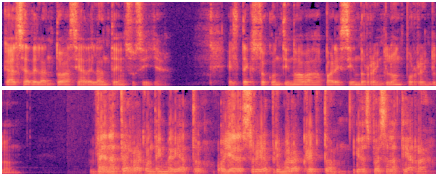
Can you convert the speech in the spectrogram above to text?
Cal se adelantó hacia adelante en su silla. El texto continuaba apareciendo renglón por renglón. Ven a Terra con de inmediato. Voy a destruir primero a Krypton y después a la Tierra.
